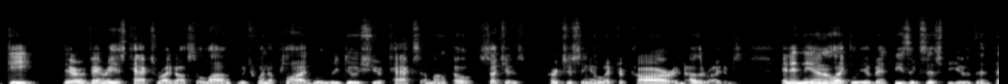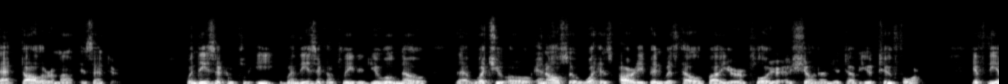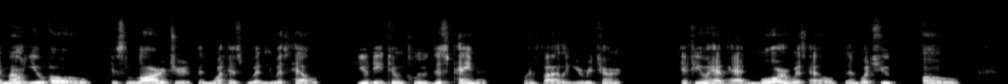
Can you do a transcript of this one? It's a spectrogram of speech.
D. There are various tax write-offs allowed, which when applied will reduce your tax amount owed, such as purchasing an electric car and other items. And in the unlikely event these exist for you, then that dollar amount is entered. When these are complete, when these are completed, you will know that what you owe and also what has already been withheld by your employer as shown on your W-2 form. If the amount you owe is larger than what has been withheld, you need to include this payment when filing your return. If you have had more withheld than what you owe,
